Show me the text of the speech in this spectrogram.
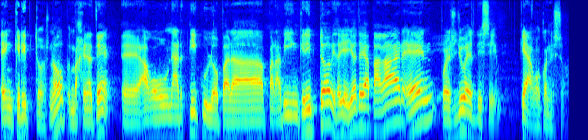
en criptos, ¿no? Pues imagínate, eh, hago un artículo para, para Bean Crypto y dice, oye, yo te voy a pagar en pues, USDC. ¿Qué hago con eso?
